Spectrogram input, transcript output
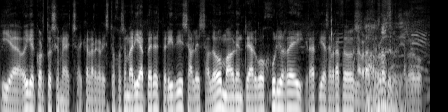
Y uh, oye, qué corto se me ha hecho, hay que alargar esto. José María Pérez, Peridis, Alex Saló, Mauro Entrealgo, Julio Rey, gracias, abrazos. Un abrazo. Hasta luego.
